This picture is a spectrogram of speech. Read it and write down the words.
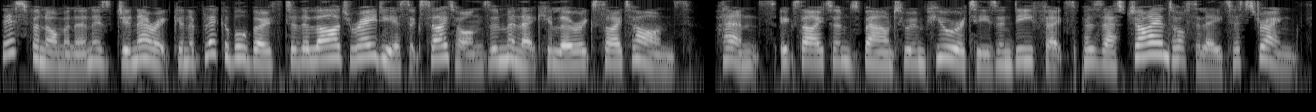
This phenomenon is generic and applicable both to the large radius excitons and molecular excitons. Hence, excitons bound to impurities and defects possess giant oscillator strength.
